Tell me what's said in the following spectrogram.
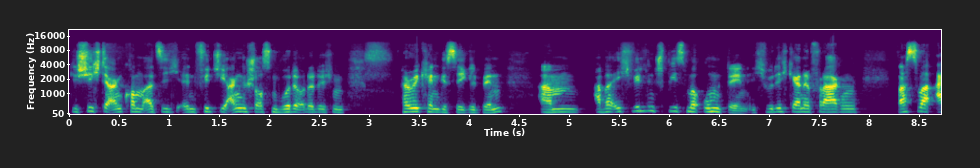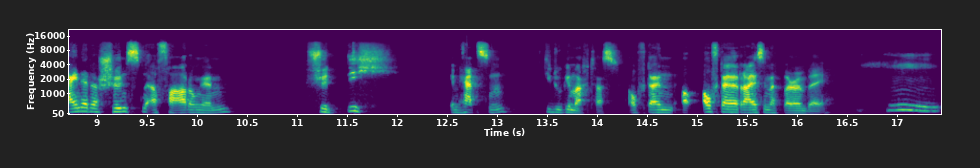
Geschichte ankommen, als ich in Fidschi angeschossen wurde oder durch einen Hurricane gesegelt bin. Ähm, aber ich will den Spieß mal umdrehen. Ich würde dich gerne fragen, was war eine der schönsten Erfahrungen für dich im Herzen, die du gemacht hast, auf, dein, auf deiner Reise nach Byron Bay? Hm,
